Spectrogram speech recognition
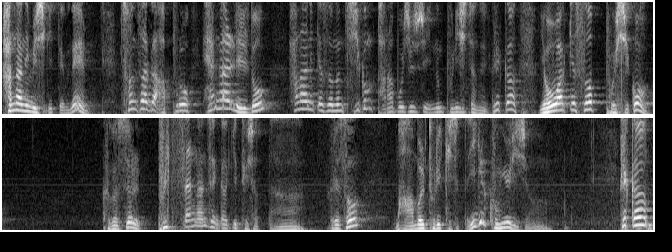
하나님이시기 때문에 천사가 앞으로 행할 일도 하나님께서는 지금 바라보실 수 있는 분이시잖아요. 그러니까 여호와께서 보시고 그것을 불쌍한 생각이 드셨다. 그래서 마음을 돌이키셨다. 이게 궁율이죠. 그러니까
